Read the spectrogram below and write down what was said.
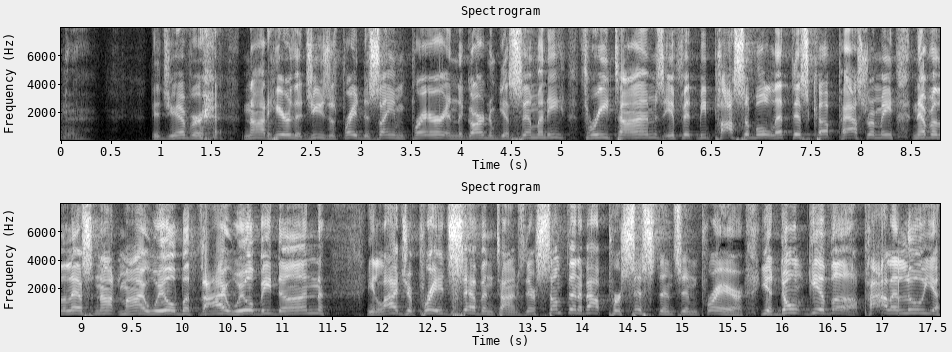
Did you ever not hear that Jesus prayed the same prayer in the Garden of Gethsemane three times? If it be possible, let this cup pass from me. Nevertheless, not my will, but thy will be done. Elijah prayed seven times. There's something about persistence in prayer. You don't give up. Hallelujah.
